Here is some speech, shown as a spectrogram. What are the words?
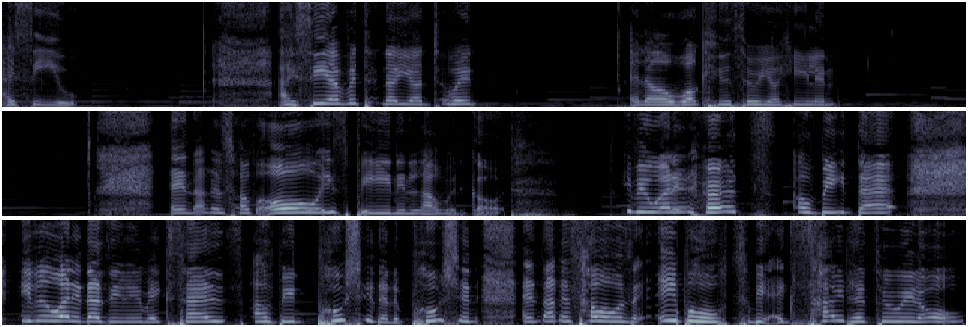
I see you. I see everything that you're doing, and I'll walk you through your healing. And that is I've always been in love with God. Even when it hurts, I've been there. Even when it doesn't even make sense, I've been pushing and pushing. And that is how I was able to be excited through it all.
